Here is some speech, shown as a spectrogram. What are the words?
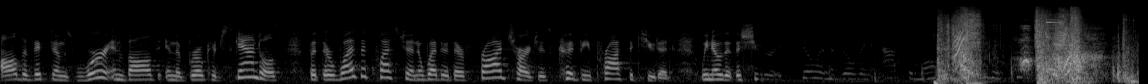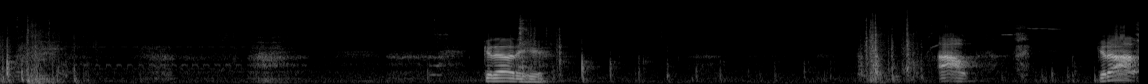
all the victims were involved in the brokerage scandals, but there was a question of whether their fraud charges could be prosecuted. We know that the shooter is still in the building at the moment. Get out of here. Out. Get out.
